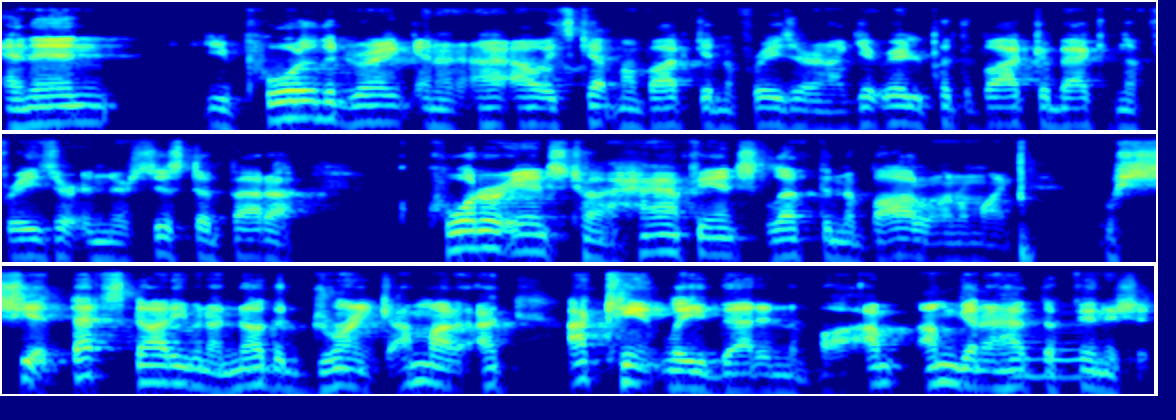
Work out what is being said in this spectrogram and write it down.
And then you pour the drink, and I always kept my vodka in the freezer, and I get ready to put the vodka back in the freezer, and there's just about a quarter inch to a half inch left in the bottle, and I'm like, well, shit, that's not even another drink. I'm not, I, I can't leave that in the bottle. I'm, I'm gonna have Mhm. to finish it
